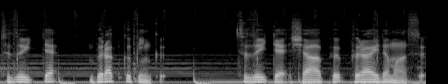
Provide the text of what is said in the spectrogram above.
続いて、 BLACKPINK。続いて、シャープ Pride Month。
